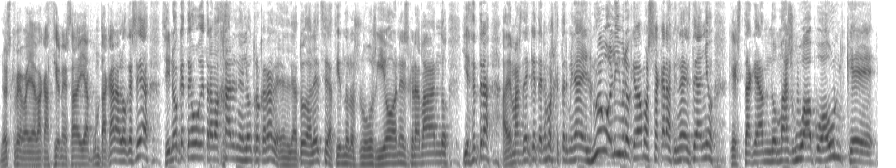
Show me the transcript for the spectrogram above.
No es que me vaya de vacaciones ahí a Punta Cana, lo que sea, sino que tengo que trabajar en el otro canal, en el de A Toda Leche, haciendo los nuevos guiones, grabando y etcétera. Además de que tenemos que terminar el nuevo libro que vamos a sacar a finales de año, que está quedando más guapo aún que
